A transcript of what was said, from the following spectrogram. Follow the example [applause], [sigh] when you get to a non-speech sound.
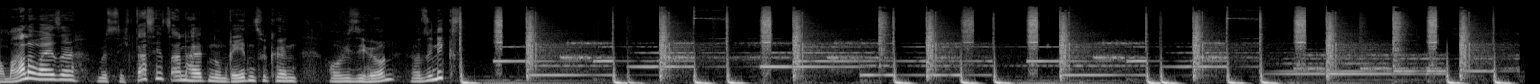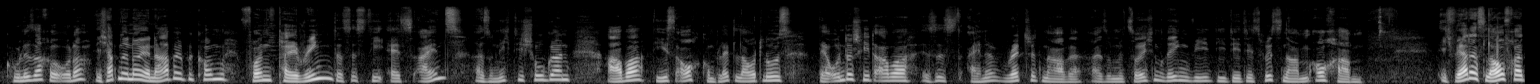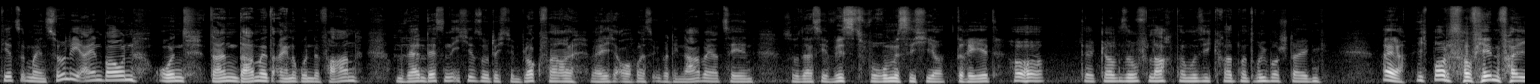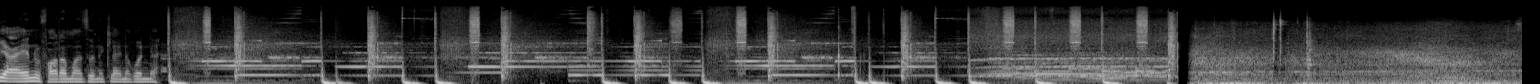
Normalerweise müsste ich das jetzt anhalten, um reden zu können, aber wie Sie hören, hören Sie nichts. Coole Sache, oder? Ich habe eine neue Narbe bekommen von Tyring. Das ist die S1, also nicht die Shogun, aber die ist auch komplett lautlos. Der Unterschied aber, es ist eine Ratchet-Narbe, also mit solchen Ringen wie die DT Swiss-Narben auch haben. Ich werde das Laufrad jetzt in mein Surly einbauen und dann damit eine Runde fahren. Und währenddessen ich hier so durch den Block fahre, werde ich auch was über die Narbe erzählen, sodass ihr wisst, worum es sich hier dreht. [laughs] Der kam so flach, da muss ich gerade mal drüber steigen. Naja, ah ich baue das auf jeden Fall hier ein und fahre da mal so eine kleine Runde.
